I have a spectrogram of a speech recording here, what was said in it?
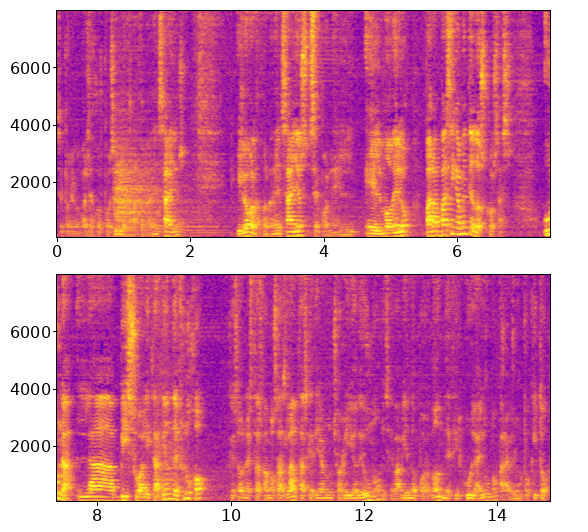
se pone lo más lejos posible de la zona de ensayos, y luego en la zona de ensayos se pone el, el modelo para básicamente dos cosas. Una, la visualización de flujo, que son estas famosas lanzas que tiran un chorrillo de humo y se va viendo por dónde circula el humo para ver un poquito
